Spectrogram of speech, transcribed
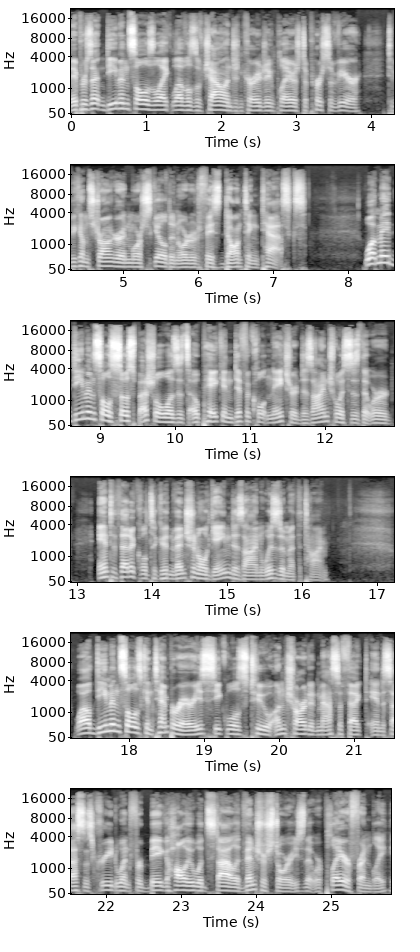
They present Demon Souls like levels of challenge, encouraging players to persevere, to become stronger and more skilled in order to face daunting tasks. What made Demon Souls so special was its opaque and difficult nature, design choices that were antithetical to conventional game design wisdom at the time. While Demon Souls contemporaries, sequels to Uncharted, Mass Effect, and Assassin's Creed went for big Hollywood style adventure stories that were player friendly,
